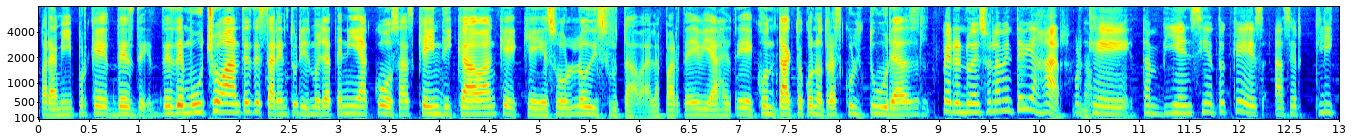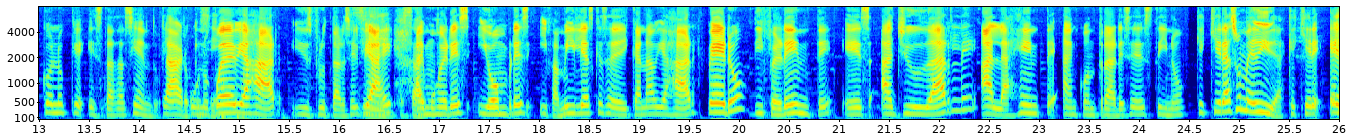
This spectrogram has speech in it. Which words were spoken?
para mí porque desde, desde mucho antes de estar en turismo ya tenía cosas que indicaban que, que eso lo disfrutaba, la parte de viajes, de contacto con otras culturas. Pero no es solamente viajar, porque también siento que es hacer clic con lo que estás haciendo. Claro Uno sí. puede viajar y disfrutarse el Sí, viaje. exacto. Hay mujeres y hombres y familias que se dedican a viajar, pero diferente es ayudarle a la gente a encontrar ese destino que quiere a su medida, que quiere hecho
